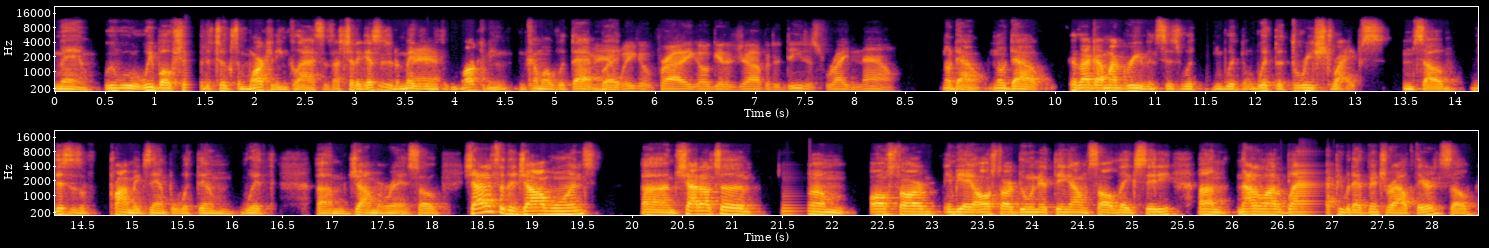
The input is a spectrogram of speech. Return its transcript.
man, we we both should have took some marketing classes. I should have guess I should have made it into marketing and come up with that. Man, but we could probably go get a job at Adidas right now. No doubt, no doubt, because I got my grievances with with with the three stripes, and so this is a prime example with them with um, Ja Morant. So shout out to the Ja ones. Um, shout out to um, All Star NBA All Star doing their thing out in Salt Lake City. Um, not a lot of black people that venture out there, so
